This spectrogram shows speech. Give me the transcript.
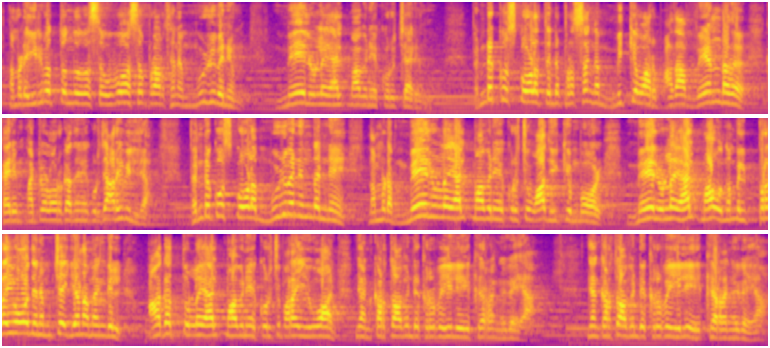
നമ്മുടെ ഇരുപത്തൊന്ന് ദിവസം ഉപവാസ പ്രാർത്ഥന മുഴുവനും മേലുള്ള ആത്മാവിനെ കുറിച്ചായിരുന്നു കോളത്തിന്റെ പ്രസംഗം മിക്കവാറും അതാ വേണ്ടത്. കാര്യം മറ്റുള്ളവർക്ക് അതിനെക്കുറിച്ച് അറിവില്ല. പെൻഡക്കോസ് ഗോളം മുഴുവനും തന്നെ നമ്മുടെ മേലുള്ള ആത്മാവിനെക്കുറിച്ച് വാദിക്കുമ്പോൾ മേലുള്ള ആത്മാവ് നമ്മിൽ പ്രയോജനം ചെയ്യണമെങ്കിൽ അകത്തുള്ള ആത്മാവിനെക്കുറിച്ച് പറയുവാൻ ഞാൻ കർത്താവിന്റെ കൃപയിലേക്ക് ഇറങ്ങുകയാണ് ഞാൻ കർത്താവിന്റെ കൃപയിലേക്ക് ഇറങ്ങുകയാണ്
